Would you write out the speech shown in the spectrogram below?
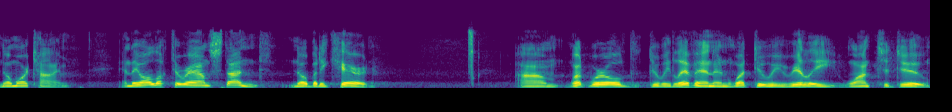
No more time. And they all looked around stunned. Nobody cared. Um, what world do we live in, and what do we really want to do?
